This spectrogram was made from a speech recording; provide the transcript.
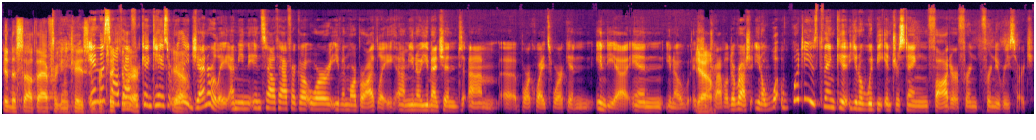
In the South African case, in, in the South African case, really yeah. generally. I mean, in South Africa or even more broadly. Um, you know, you mentioned um, uh, Bourke White's work in India, in you know, yeah. she traveled to Russia. You know, what what do you think you know would be interesting fodder for for new research?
